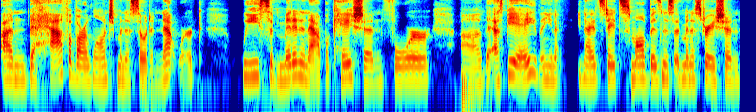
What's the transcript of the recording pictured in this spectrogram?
on behalf of our Launch Minnesota network we submitted an application for uh, the SBA, the United States Small Business Administration,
